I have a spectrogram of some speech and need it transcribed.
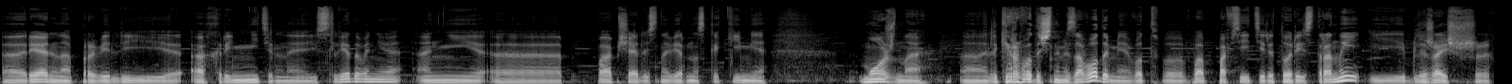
реально провели охренительное исследование. Они пообщались, наверное, с какими можно э, ликероводочными заводами вот э, по, по всей территории страны и ближайших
